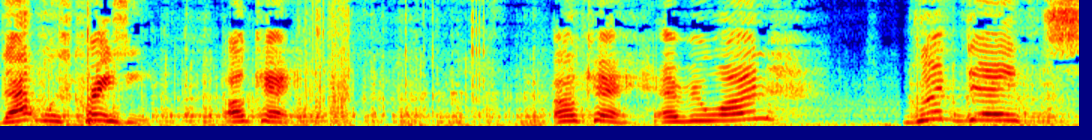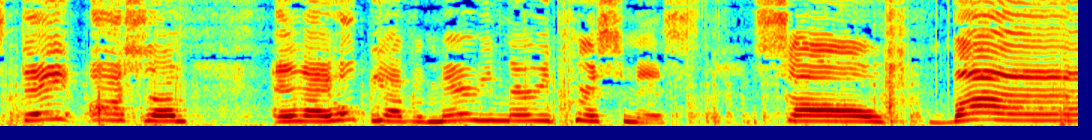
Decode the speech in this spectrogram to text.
That was crazy. Okay. Okay, everyone. Good day. Stay awesome. And I hope you have a Merry, Merry Christmas. So, bye.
